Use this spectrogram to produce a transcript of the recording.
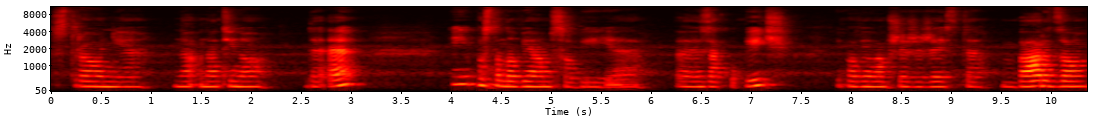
stronie na, natino.de i postanowiłam sobie je e, zakupić. I powiem Wam szczerze, że jestem bardzo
